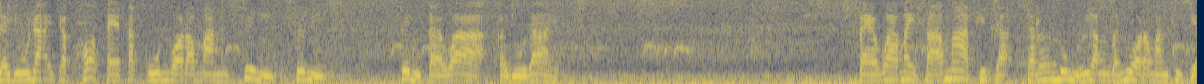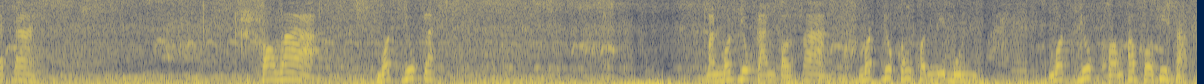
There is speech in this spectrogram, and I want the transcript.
จะอยู่ได้เฉพาะแต่ตระกูลวรมันซึ่งซึ่ง ซึ่งแต่ว่าก็อยู่ได้ แต่ว่าไม่สามารถที่จะเจริญรุ่งเรืองเหมือนวรมันที่เจ็ดได้ เพราะว่าหมดยุคล้วมันหมดยุคการก่อสร้างหมดยุคของคนมีบุญหมดยุคของพระโพธิสัตว์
